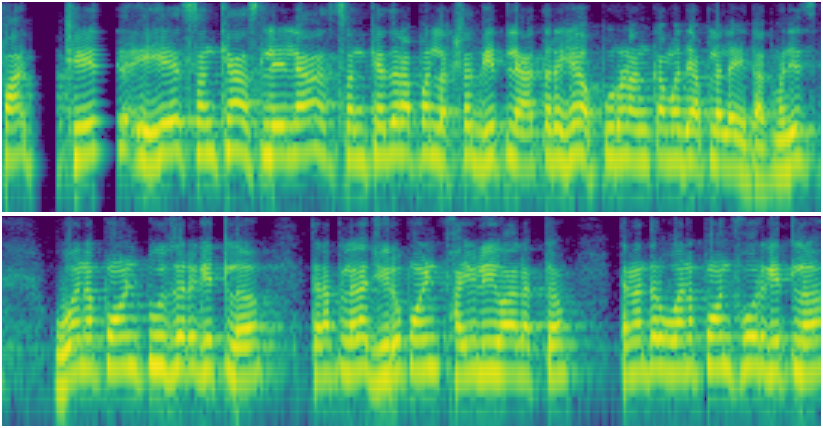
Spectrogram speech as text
पा छेद हे संख्या असलेल्या संख्या जर आपण लक्षात घेतल्या तर हे अपूर्णांकामध्ये आपल्याला येतात. म्हणजेच वन पॉईंट टू जर घेतलं तर आपल्याला झिरो पॉईंट फाईव्ह लिहावं लागतं. त्यानंतर वन पॉईंट फोर घेतलं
